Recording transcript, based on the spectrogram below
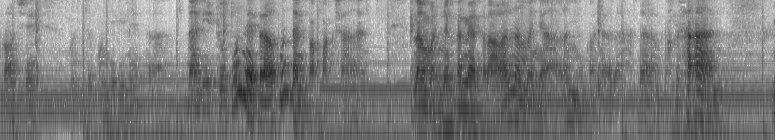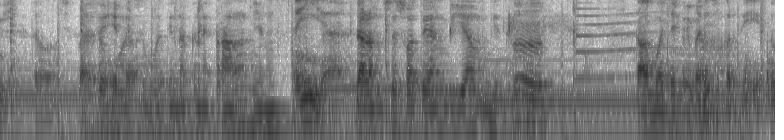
proses untuk menjadi netral. Dan itu pun netral pun tanpa paksaan. Namanya kenetralan, namanya alam bukan adalah dalam paksaan. Gitu, seperti sebuah itu. sebuah tindak kenetralan yang Iya. dalam sesuatu yang diam gitu Hmm. Kalau buat saya pribadi seperti itu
